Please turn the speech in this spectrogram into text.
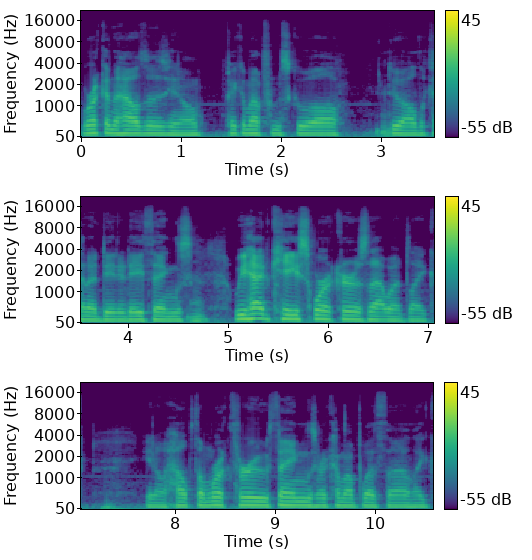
work in the houses. You know, pick them up from school, do all the kind of day to day things. We had caseworkers that would like, you know, help them work through things or come up with uh, like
